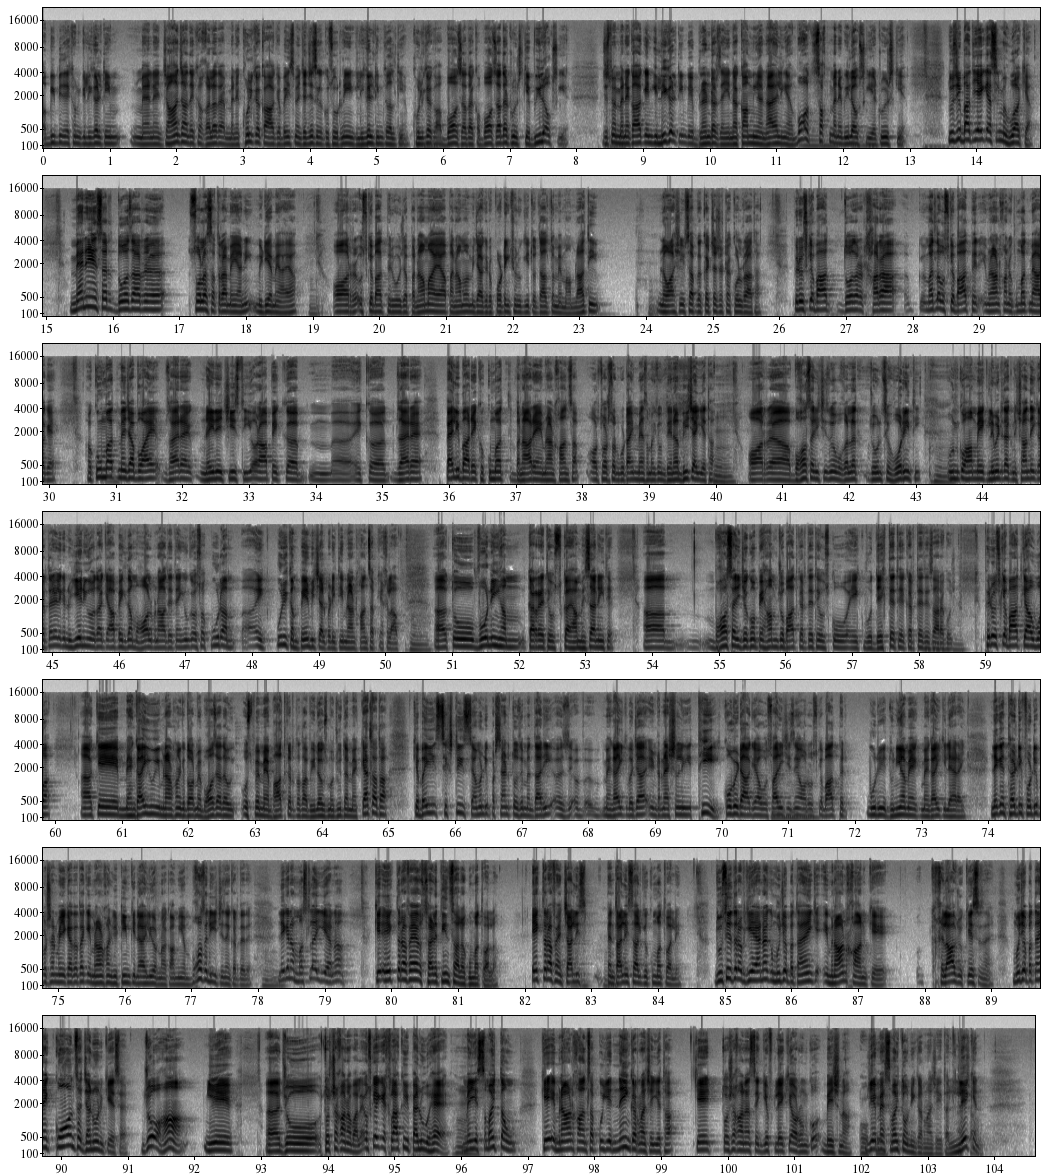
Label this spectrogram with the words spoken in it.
अभी भी देखें उनकी लीगल टीम, मैंने जहाँ जहाँ देखा गलत है, मैंने खुल के कहा कि भाई इसमें जजेस का कसूर नहीं है, लीगल टीम की गलती है। खुल के कहा, बहुत ज़्यादा बहुत ज़्यादा ट्वीट्स किए वीलॉग्स किए। जिसमें मैंने कहा कि इनकी लीगल टीम पे ब्लेंडर्स हैं, ये नाकामियाँ नायलियाँ हैं बहुत सख्त मैंने वीलॉग्स किए ट्वीट्स किए। दूसरी बात यह है कि असल में हुआ क्या? मैंने सर दो हज़ार सोलह सत्रह में यानी मीडिया में आया और उसके बाद फिर वो जब पनामा आया, पनामा में जाकर रिपोर्टिंग शुरू की तो अदालतों में मामला ही नवाज़ शरीफ साहब का कच्चा चट्टा खुल रहा था। फिर उसके बाद 2018 मतलब उसके बाद फिर इमरान खान हुकूमत में आ गए। हुकूमत में जब वो आए ज़ाहिर है नई नई चीज़ थी और आप एक एक ज़ाहिर है पहली बार एक हुकूमत बना रहे हैं इमरान खान साहब और थोड़ा सा उनको टाइम मैं समझता हूँ देना भी चाहिए था। और बहुत सारी चीज़ें वो गलत जो उनसे हो रही थी उनको हम एक लिमिट तक निशानदेही करते रहे लेकिन ये नहीं होता कि आप एकदम माहौल बना देते हैं क्योंकि उस वक्त पूरा एक पूरी कंपेन भी चल पड़ी थी इमरान खान साहब के खिलाफ। तो वो नहीं हम कर रहे थे उसका हम हिस्सा नहीं थे। बहुत सारी जगहों पे हम जो बात करते थे उसको एक वो देखते थे करते थे सारा कुछ। फिर उसके बाद क्या हुआ? कि महँगाई हुई इमरान खान के दौर में बहुत ज़्यादा हुई। उस पर मैं बात करता था वीलॉग्स मौजूद है मैं कहता था कि भाई सिक्सटी सेवेंटी परसेंट तो ज़िम्मेदारी महँगाई की वजह इंटरनेशनली थी। कोविड आ गया वो सारी चीज़ें और उसके बाद फिर पूरी दुनिया में एक महँगाई की लहर आई। लेकिन थर्टी फोर्टी परसेंट में ये कहता था कि इमरान खान की टीम की नाहली और नाकामियाँ बहुत सारी ये चीज़ें करते थे। लेकिन अब मसला ये है ना कि एक तरफ़ है साढ़े तीन साल हुकूमत वाला एक तरफ़ है चालीस पैंतालीस साल की हुकूमत वाले। दूसरी तरफ़ ये है ना कि मुझे बताएँ कि इमरान खान के खिलाफ जो केसेस हैं मुझे बताएँ कौन सा जनवन केस है? जो हाँ ये जो तोशाखाना वाला है उसका एक अखलाकी पहलू है। मैं ये समझता हूँ कि इमरान खान साहब को ये नहीं करना चाहिए था कि तोशाखाना से गिफ्ट लेके और उनको बेचना। ये मैं समझता हूँ नहीं करना चाहिए था। लेकिन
